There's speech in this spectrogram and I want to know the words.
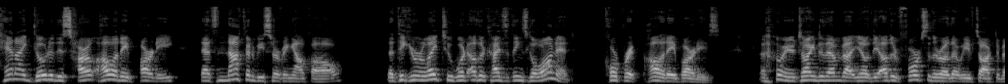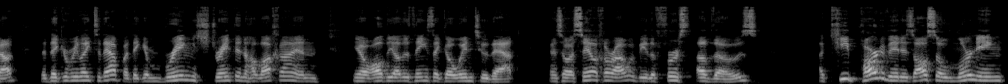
"Can I go to this ho- holiday party that's not going to be serving alcohol?" That they can relate to what other kinds of things go on at corporate holiday parties. When you're talking to them about you know the other forks in the road that we've talked about, that they can relate to that, but they can bring strength in halacha and you know all the other things that go into that. And so a Hara would be the first of those a key part of it is also learning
